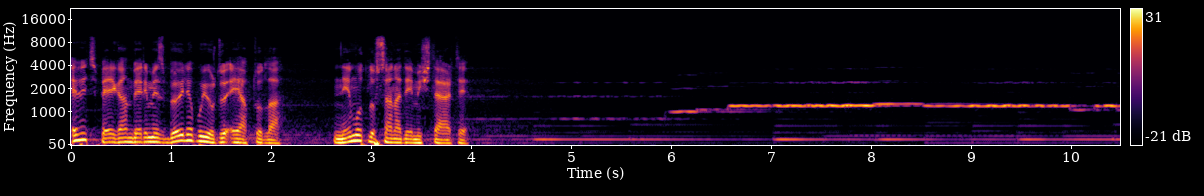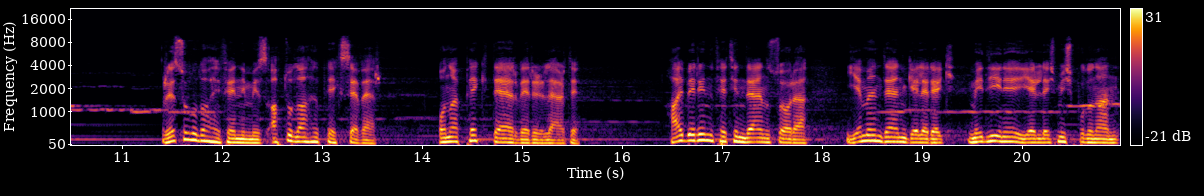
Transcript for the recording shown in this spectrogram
Evet peygamberimiz böyle buyurdu ey Abdullah. Ne mutlu sana demişlerdi. Resulullah Efendimiz Abdullah'ı pek sever. Ona pek değer verirlerdi. Hayber'in fethinden sonra Yemen'den gelerek Medine'ye yerleşmiş bulunan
